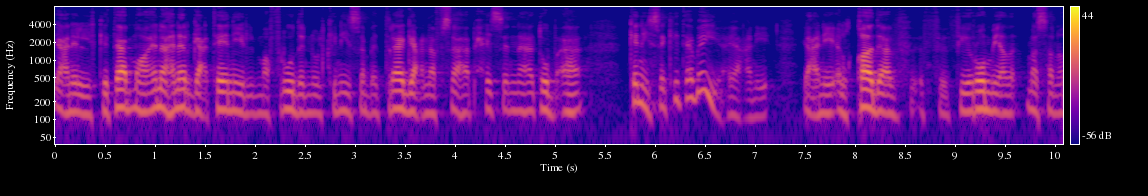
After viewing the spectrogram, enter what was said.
يعني الكتاب ما هنا هنرجع تاني المفروض إنه الكنيسة بتراجع نفسها بحيث إنها تبقى كنيسة كتابية. يعني يعني القادة في- في روميا مثلا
